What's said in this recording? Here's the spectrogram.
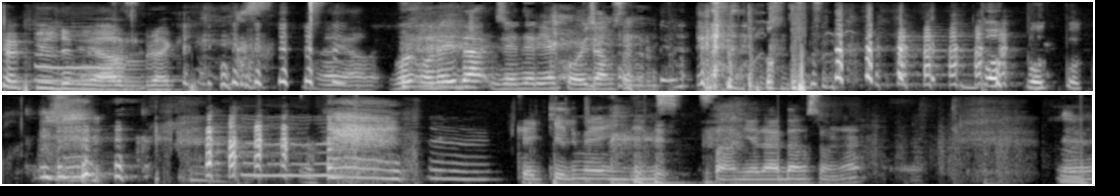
Çok güldüm ya Burak. Hay Allah. Bu- Orayı da jeneriğe koyacağım sanırım. bok bok bok. Tek kelimeye indiğimiz saniyelerden sonra. Ee,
